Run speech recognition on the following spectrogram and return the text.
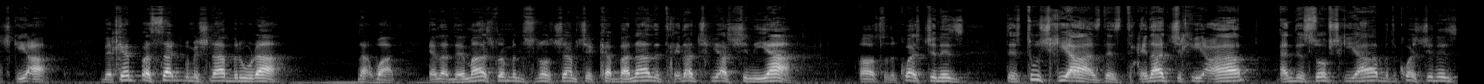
שקיעה. וכן פסק במשנה ברורה, not what, אלא דמשמע מלשונות שם, שכוונה לתחילת שקיעה שנייה. Oh, so the question is, there's two shki'ahs. There's Tehilat shki'ah and there's Sof shki'ah, but the question is,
